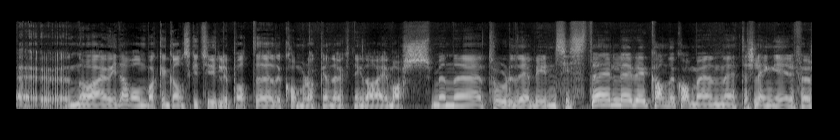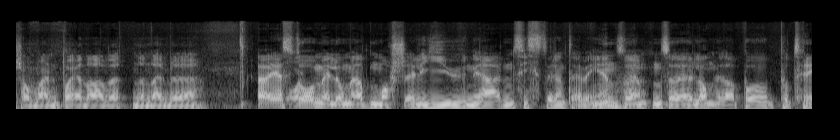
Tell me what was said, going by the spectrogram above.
Eh, nå er jo Ida Wolden Bakke ganske tydelig på at det kommer nok en økning da i mars, men tror du det blir den siste, eller kan det komme en etterslenger før sommeren på en av møtene nærmere jeg står mellom at mars eller juni er den siste rentehevingen. så Enten så lander vi da på, på 3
